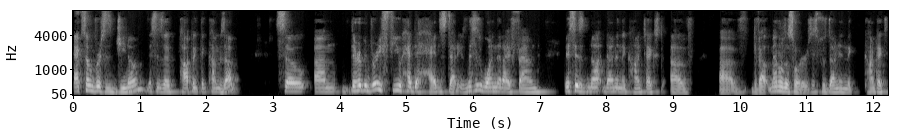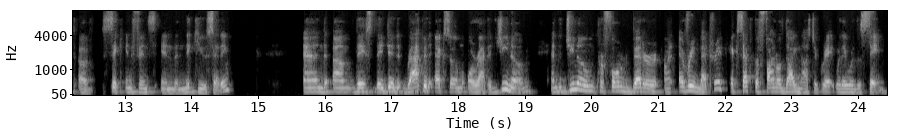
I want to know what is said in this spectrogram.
exome versus genome. This is a topic that comes up. So um, there have been very few head-to-head studies. This is one that I found. This is not done in the context of of developmental disorders. This was done in the context of sick infants in the NICU setting, and um, they they did rapid exome or rapid genome, and the genome performed better on every metric except the final diagnostic rate, where they were the same.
